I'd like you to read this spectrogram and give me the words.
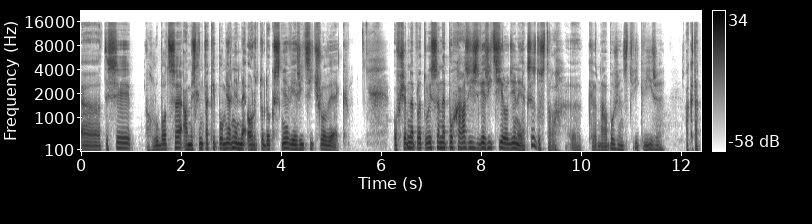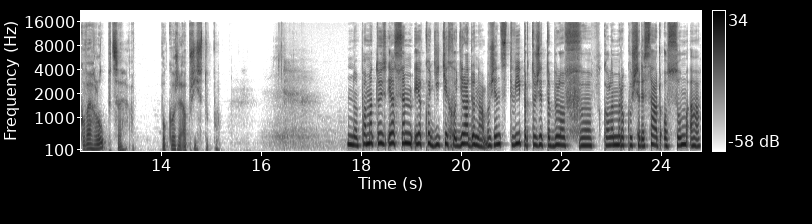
Eh, ty jsi hluboce a myslím taky poměrně neortodoxně věřící člověk. Ovšem nepletuli se, nepocházíš z věřící rodiny. Jak ses dostala eh, k náboženství, k víře a k takové hloubce a pokoře a přístupu? No, pamatuju, já jsem jako dítě chodila do náboženství, protože to bylo v kolem roku 68 a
